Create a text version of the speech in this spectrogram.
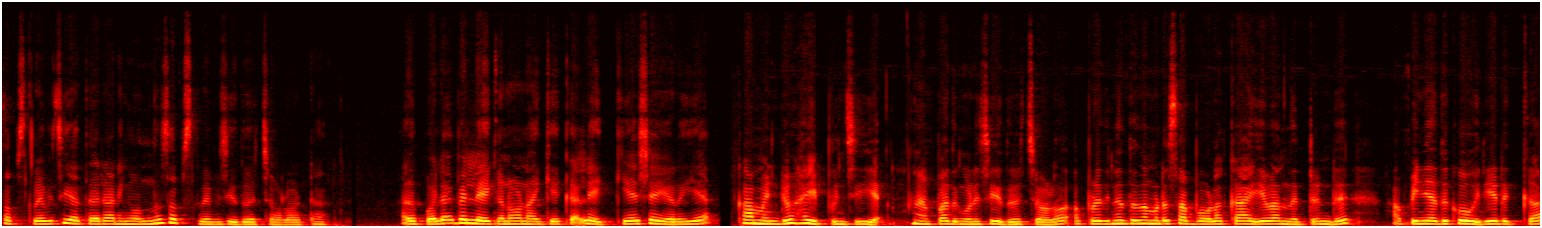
സബ്സ്ക്രൈബ് ചെയ്യാത്തവരാണെങ്കിൽ ഒന്ന് സബ്സ്ക്രൈബ് ചെയ്ത് വെച്ചോളൂ കേട്ടോ. അതുപോലെ ബെല്ലൈക്കൺ ഓൺ ആക്കിയേക്കുക ലൈക്ക് ചെയ്യുക ഷെയർ ചെയ്യുക കമന്റും ഹൈപ്പും ചെയ്യുക. അപ്പോൾ അതും കൂടി ചെയ്ത് വെച്ചോളൂ. അപ്പോൾ ഇതിനകത്ത് നമ്മുടെ സബോളൊക്കെ ആയി വന്നിട്ടുണ്ട്. അപ്പോൾ ഇനി അത് കോരിയെടുക്കുക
